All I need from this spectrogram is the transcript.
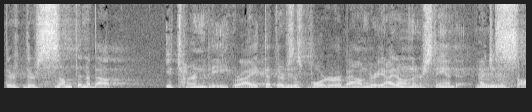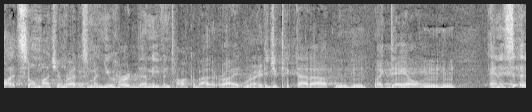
there, there's something about eternity, right? That there's this mm. border or boundary. I don't understand it. I just mm-hmm. saw it so much and read it so much. You heard them even talk about it, right? Right. Did you pick that up? Mm-hmm. Like Dale? Mm-hmm. And it's, uh,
